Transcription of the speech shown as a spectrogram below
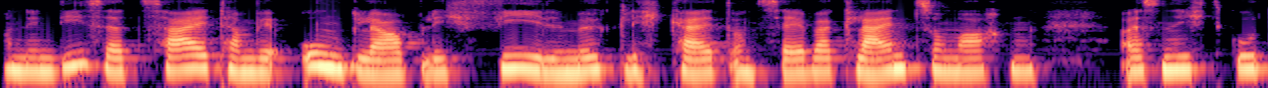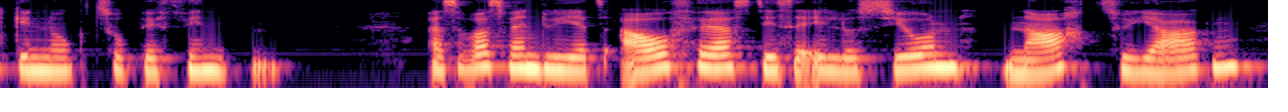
Und in dieser Zeit haben wir unglaublich viel Möglichkeit, uns selber klein zu machen, als nicht gut genug zu befinden. Also was, wenn du jetzt aufhörst, dieser Illusion nachzujagen,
